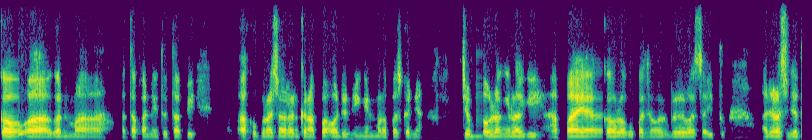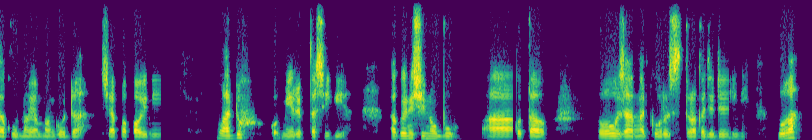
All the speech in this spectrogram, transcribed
kau uh, akan mengatakan itu, tapi aku penasaran kenapa Odin ingin melepaskannya. Coba ulangi lagi, apa yang kau lakukan sama dewasa itu adalah senjata kuno yang menggoda. Siapa kau ini? Waduh, kok mirip Tasigi ya? Aku ini Shinobu. Aku tahu Oh, sangat kurus setelah kejadian ini. Wah,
